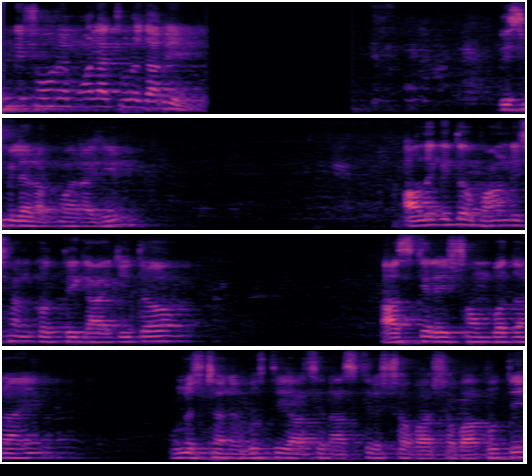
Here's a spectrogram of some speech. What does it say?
ফেনী শহরে ময়লা চলে যাবে। বিসমিল্লা রহমান রাহিম। আলোকিত ফাউন্ডেশন কর্তৃক আয়োজিত আজকের এই সম্বোধনায় অনুষ্ঠানে উপস্থিত আছেন আজকের সভা সভাপতি।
